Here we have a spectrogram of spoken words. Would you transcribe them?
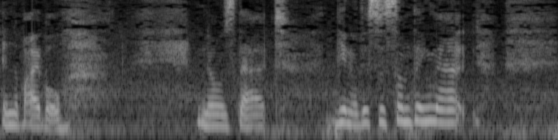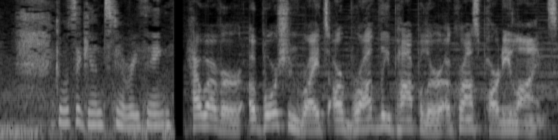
in the Bible, knows that, you know, this is something that goes against everything. However, abortion rights are broadly popular across party lines.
